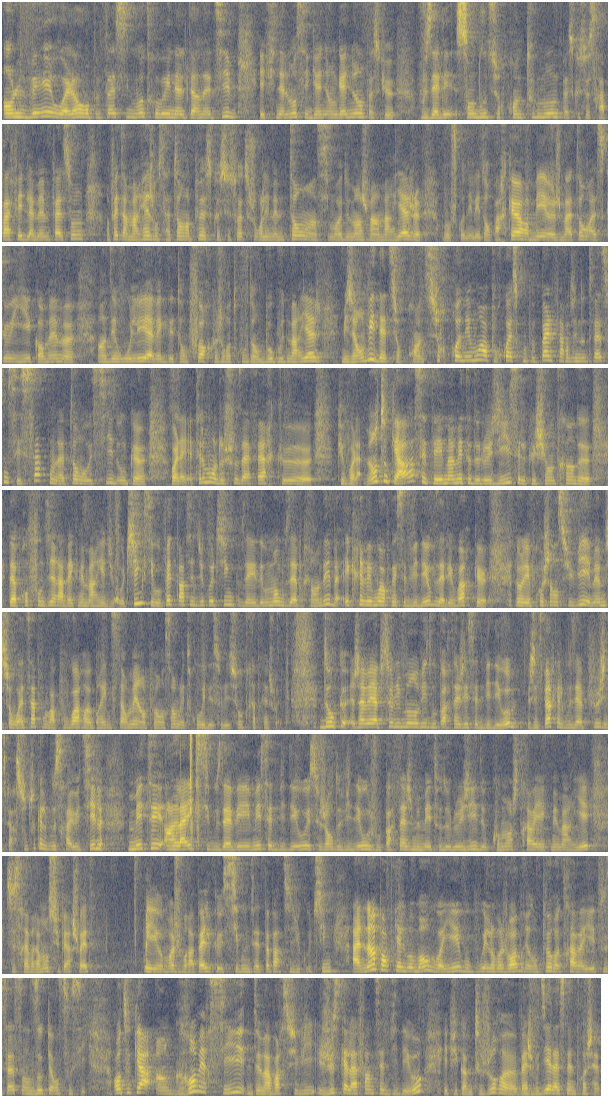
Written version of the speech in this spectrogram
enlever ou alors on peut facilement trouver une alternative et finalement c'est gagnant-gagnant parce que vous allez sans doute surprendre tout le monde parce que ce sera pas fait de la même façon. En fait un mariage on s'attend un peu à ce que ce soit toujours les mêmes temps. Hein. Si moi demain je vais à un mariage, bon je connais les temps par cœur mais euh, je m'attends à ce qu'il y ait quand même euh, un déroulé avec des temps forts que je retrouve dans beaucoup de mariages mais j'ai envie d'être surprendre. Surprenez-moi, pourquoi est-ce qu'on peut pas le faire d'une autre façon? C'est ça qu'on attend aussi donc voilà, il y a tellement de choses à faire que Mais en tout cas, c'était ma méthodologie, celle que je suis en train d'approfondir avec mes mariés du coaching. Si vous faites partie du coaching, que vous avez des moments que vous appréhendez, bah, écrivez-moi après cette vidéo. Vous allez voir que dans les prochains suivis et même sur WhatsApp, on va pouvoir euh, brainstormer un peu ensemble et trouver des solutions très très chouettes. Donc, j'avais absolument envie de vous partager cette vidéo. J'espère qu'elle vous a plu. J'espère surtout qu'elle vous sera utile. Mettez un like si vous avez aimé cette vidéo et ce genre de vidéo où je vous partage mes méthodologies de comment je travaille avec mes mariés. Ce serait vraiment super chouette. Et euh, moi, je vous rappelle que si vous ne faites pas partie du coaching, à n'importe quel moment, vous voyez, vous pouvez le rejoindre et on peut retravailler tout ça sans aucun souci. En tout cas, un grand merci de m'avoir suivi jusqu'à la fin de cette vidéo. Et puis, comme toujours, euh, bah, je vous dis à la semaine prochaine.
